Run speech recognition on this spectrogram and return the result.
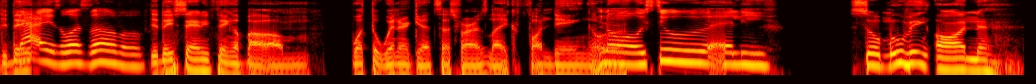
Did they that is what's up. did they say anything about um what the winner gets as far as like funding or No, it's still early. So moving on,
